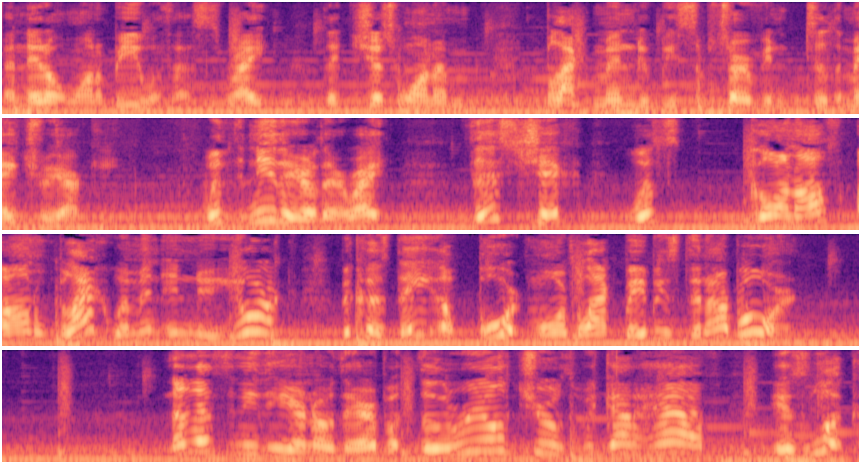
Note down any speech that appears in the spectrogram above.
and they don't want to be with us, right? They just want black men to be subservient to the matriarchy. With neither here nor there, right? This chick was going off on black women in New York because they abort more black babies than are born. Now that's neither here nor there, but the real truth we gotta have is look,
